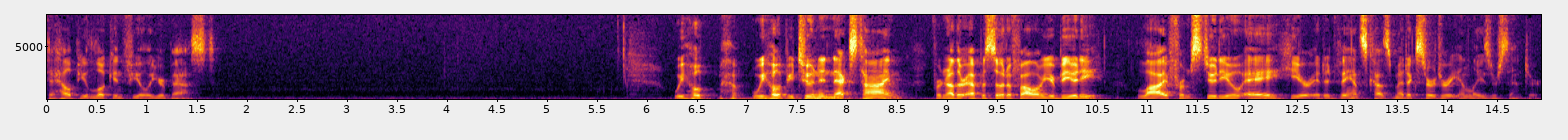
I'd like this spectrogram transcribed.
to help you look and feel your best. We hope, we hope you tune in next time for another episode of Follow Your Beauty, live from Studio A here at Advanced Cosmetic Surgery and Laser Center.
